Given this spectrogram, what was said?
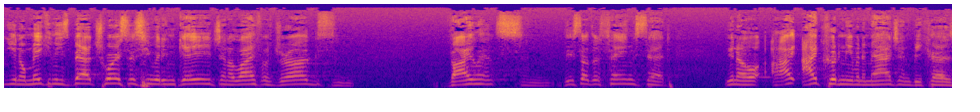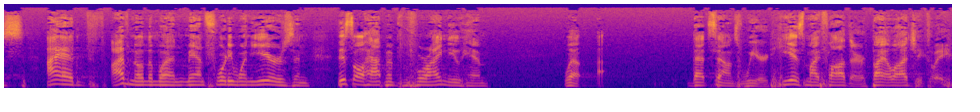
you know making these bad choices, he would engage in a life of drugs and violence and these other things that you know I, I couldn't even imagine because I had I've known the man, man 41 years and this all happened before I knew him. Well, that sounds weird. He is my father biologically.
